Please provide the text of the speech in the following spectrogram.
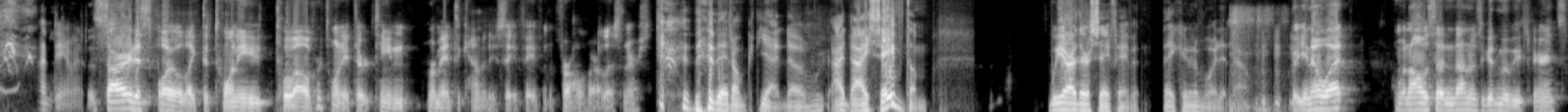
God damn it. Sorry to spoil like the 2012 or 2013 romantic comedy Safe Haven for all of our listeners. they don't, yeah, no. I, I saved them. We are their safe haven. They can avoid it now. But you know what? When all was said and done, it was a good movie experience.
